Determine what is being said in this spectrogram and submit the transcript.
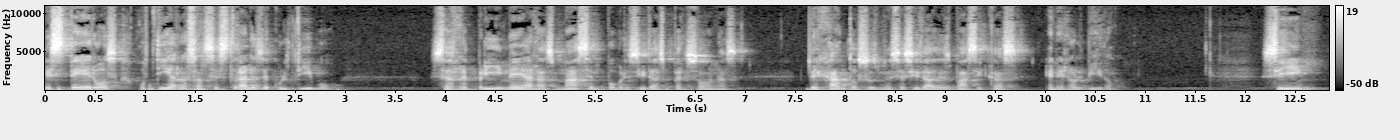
esteros o tierras ancestrales de cultivo. Se reprime a las más empobrecidas personas, dejando sus necesidades básicas en el olvido. Sí,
